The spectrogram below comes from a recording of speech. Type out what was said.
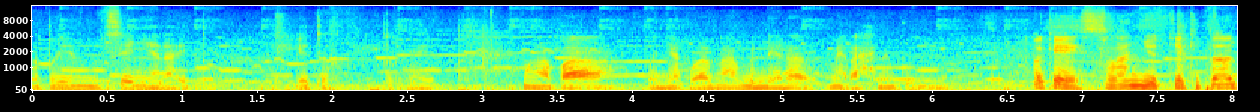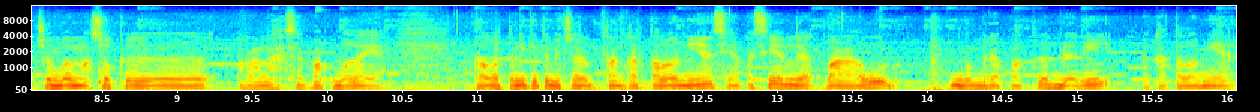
atau yang Senyera itu. Itu terkait mengapa banyak warna bendera merah dan kuning. Oke, selanjutnya kita coba masuk ke ranah sepak bola ya. Kalau tadi kita bicara tentang Catalonia, siapa sih yang nggak tahu beberapa klub dari Catalonia?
